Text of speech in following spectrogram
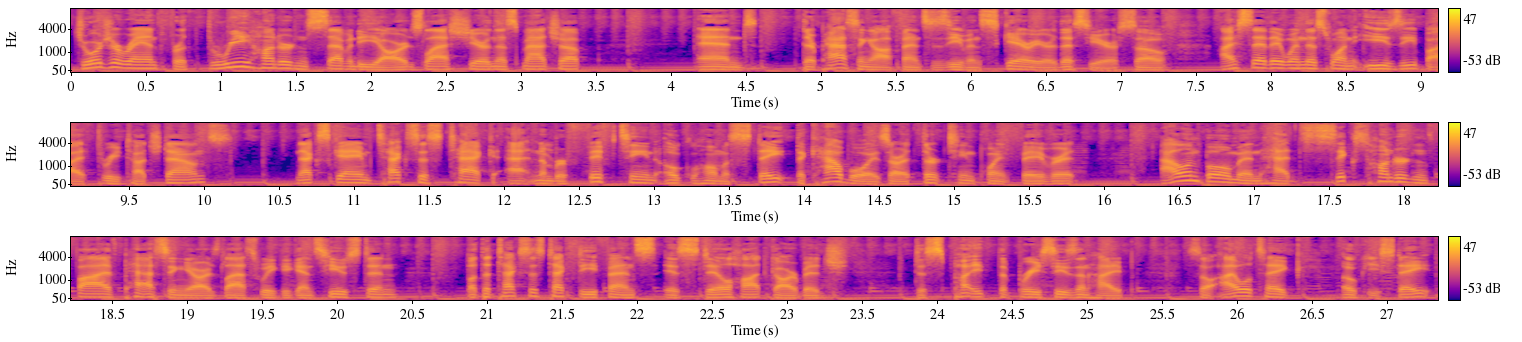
Georgia ran for 370 yards last year in this matchup, and their passing offense is even scarier this year. So I say they win this one easy by three touchdowns. Next game, Texas Tech at number 15, Oklahoma State. The Cowboys are a 13 point favorite. Alan Bowman had 605 passing yards last week against Houston, but the Texas Tech defense is still hot garbage despite the preseason hype. So I will take Okie State.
